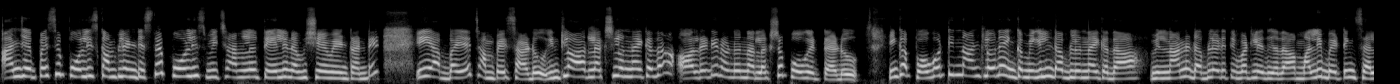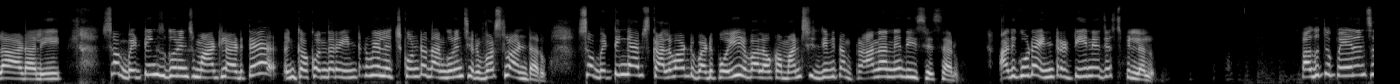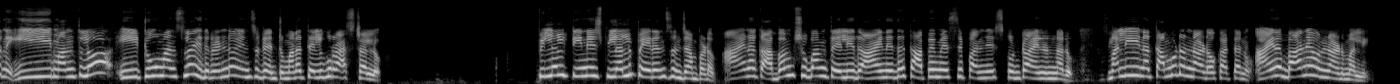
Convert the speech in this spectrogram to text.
అని చెప్పేసి పోలీస్ కంప్లైంట్ ఇస్తే పోలీస్ విచారణలో తేలిన విషయం ఏంటంటే ఈ అబ్బాయే చంపేశాడు. ఇంట్లో ఆరు లక్షలు ఉన్నాయి కదా ఆల్రెడీ రెండున్నర లక్షలు పోగొట్టాడు. ఇంకా పోగొట్టిన దాంట్లోనే ఇంకా మిగిలిన డబ్బులు ఉన్నాయి కదా. వీళ్ళ నాన్న డబ్బులు అడిగితే ఇవ్వట్లేదు కదా మళ్ళీ బెట్టింగ్స్ ఎలా ఆడాలి? సో బెట్టింగ్స్ గురించి మాట్లాడితే ఇంకా కొందరు ఇంటర్వ్యూలు ఇచ్చుకుంటే దాని గురించి రివర్స్లో అంటారు. సో బెట్టింగ్ యాప్స్కి అలవాటు పడిపోయి వాళ్ళ ఒక మనిషి జీవితం ప్రాణాన్ని తీసేశారు. అది కూడా ఇంటర్ టీనేజర్స్ పిల్లలు. పగుతు పేరెంట్స్ ఈ మంత్లో ఈ టూ మంత్స్లో ఇది రెండో ఇన్సిడెంట్ మన తెలుగు రాష్ట్రాల్లో. పిల్లలు టీనేజ్ పిల్లలు పేరెంట్స్ని చంపడం. ఆయనకు అభం శుభం తెలియదు ఆయన ఏదో తాపిమేసి పని చేసుకుంటూ ఆయన ఉన్నారు. మళ్ళీ ఈయన తమ్ముడు ఉన్నాడు ఒక అతను. ఆయన బానే ఉన్నాడు మళ్ళీ.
